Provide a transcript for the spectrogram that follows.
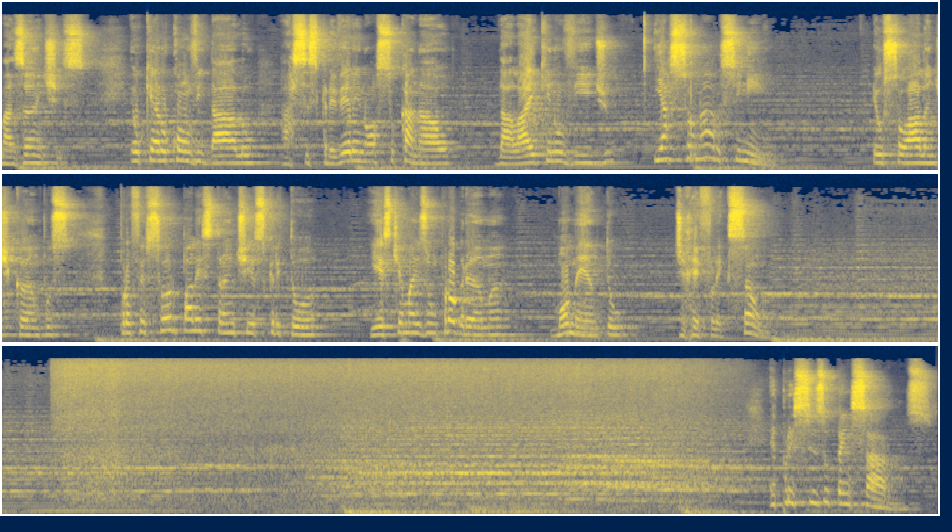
Mas antes, eu quero convidá-lo a se inscrever em nosso canal, dar like no vídeo e acionar o sininho. Eu sou Alan de Campos, professor, palestrante e escritor, e este é mais um programa Momento de Reflexão. É preciso pensarmos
